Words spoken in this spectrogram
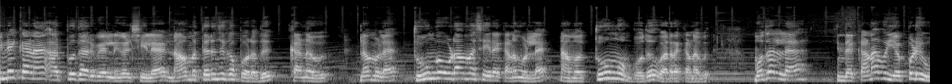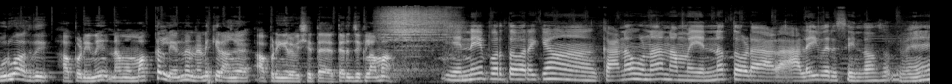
இன்னைக்கான அற்புத அறிவியல் நிகழ்ச்சியில நாம தெரிஞ்சுக்க போறது கனவு. நம்மள தூங்க விடாம செய்யற கனவு இல்ல நாம தூங்கும் போது வர்ற கனவு. முதல்ல இந்த கனவு எப்படி உருவாகுது அப்படின்னு நம்ம மக்கள் என்ன நினைக்கிறாங்க அப்படிங்கிற விஷயத்த தெரிஞ்சுக்கலாமா? என்னை பொறுத்த வரைக்கும் கனவுனா நம்ம எண்ணத்தோட அலைவரிசைன்னு தான் சொல்லுவேன்.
